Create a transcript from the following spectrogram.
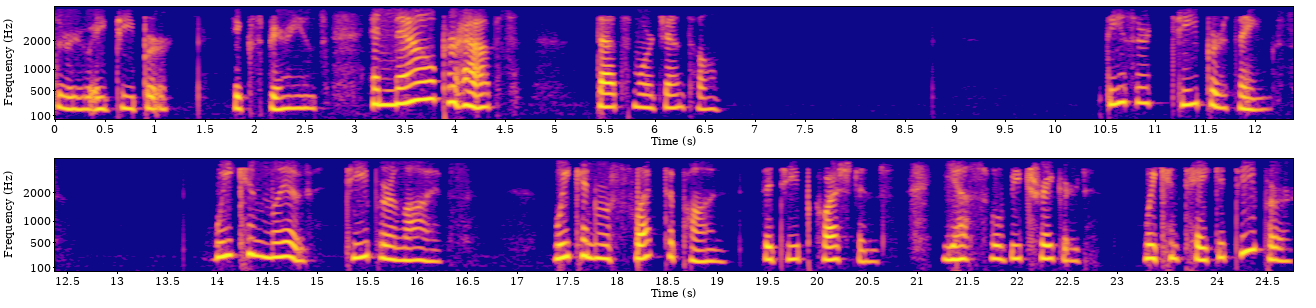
through a deeper experience. And now perhaps that's more gentle. These are deeper things. We can live deeper lives. We can reflect upon the deep questions. Yes, we'll be triggered. We can take it deeper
